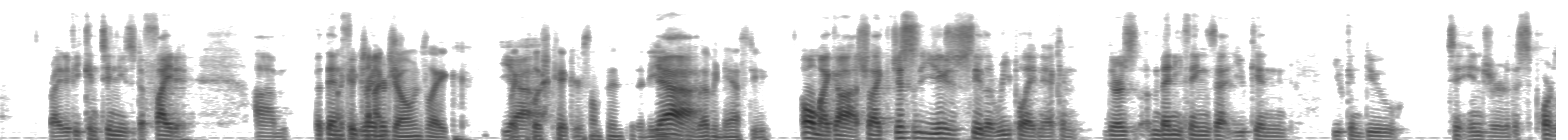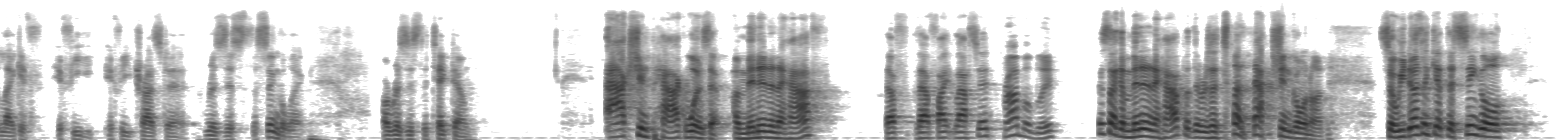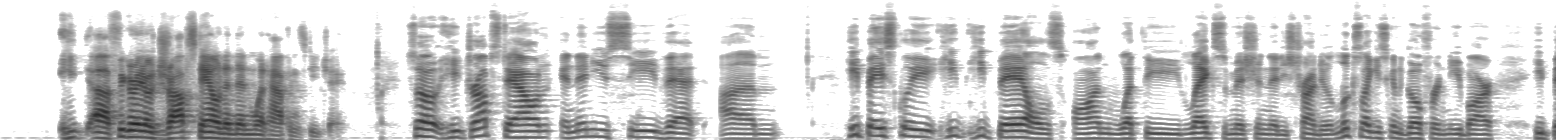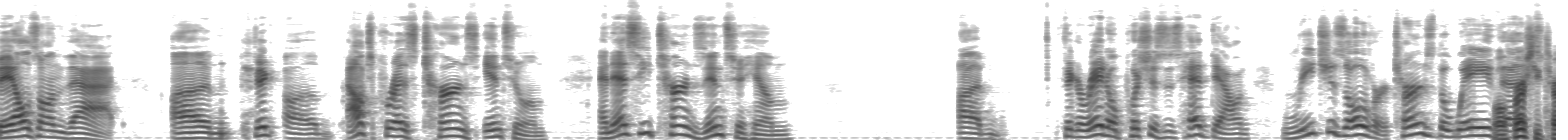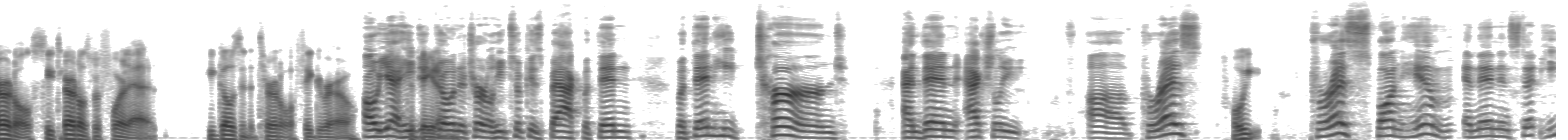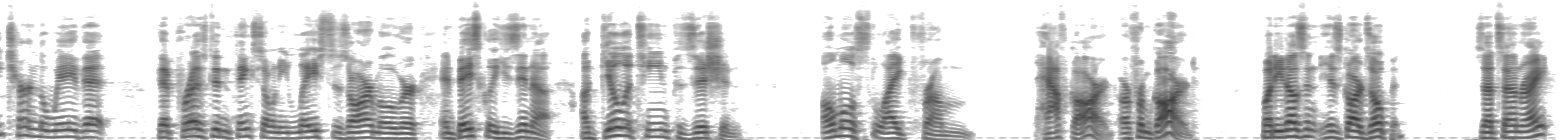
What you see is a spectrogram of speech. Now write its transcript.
right? If he continues to fight it. Um, but then like a John Figueiredo, Jones like yeah, like push kick or something to the knee. Yeah. That'd be nasty. Oh my gosh! Like just you just see the replay, Nick, and there's many things that you can you can do to injure the support leg if if he if he tries to resist the single leg or resist the takedown. Action pack. was that? A minute and a half? That that fight lasted. Probably. It's like a minute and a half, but there was a ton of action going on. So he doesn't get the single. He uh, Figueiredo drops down, and then what happens, DJ? So he drops down, and then you see that um, he basically he he bails on what the leg submission that he's trying to do. It looks like he's going to go for a knee bar. He bails on that. Um, Fig, uh, Alex Perez turns into him, and as he turns into him, um, Figueiredo pushes his head down, reaches over, turns the way Well, that. first he turtles. He turtles before that. He goes into turtle Figueroa. Oh yeah, he did go him. into turtle. He took his back, but then, but then he turned, and then actually, uh, Perez Well, he, Perez spun him, and then instead he turned the way that that Perez didn't think so, and he laced his arm over, and basically he's in a a guillotine position, almost like from half guard or from guard, but he doesn't. His guard's open. Does that sound right?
